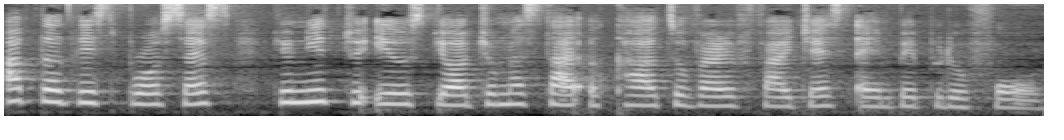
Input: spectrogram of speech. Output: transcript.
After this process, you need to use your Joomla site account to verify JSN PageBuilder 4.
